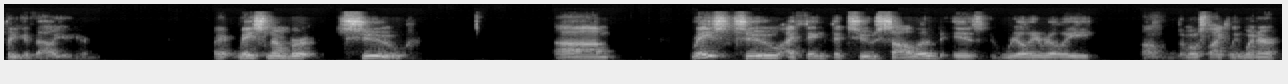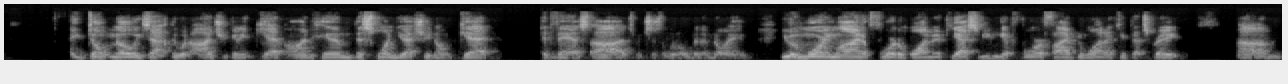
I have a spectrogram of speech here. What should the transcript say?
pretty good value here. All right, race number two. Um, race two, I think the two solid is really, really um, the most likely winner. I don't know exactly what odds you're going to get on him. This one, you actually don't get advanced odds, which is a little bit annoying. You have morning line of four to one. If yes, if you can get four or five to one, I think that's great. Um,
